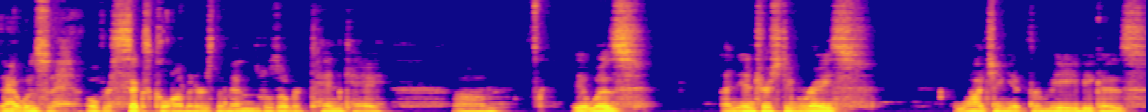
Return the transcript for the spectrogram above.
That was over six kilometers. The men's was over 10k. Um, it was an interesting race watching it for me because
